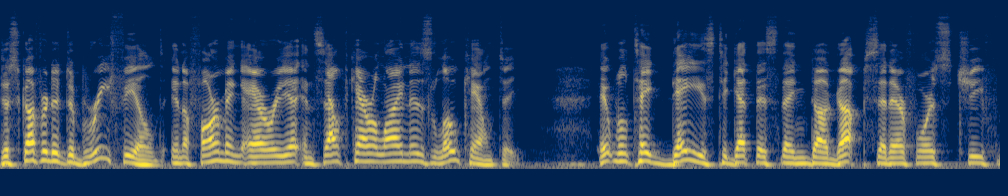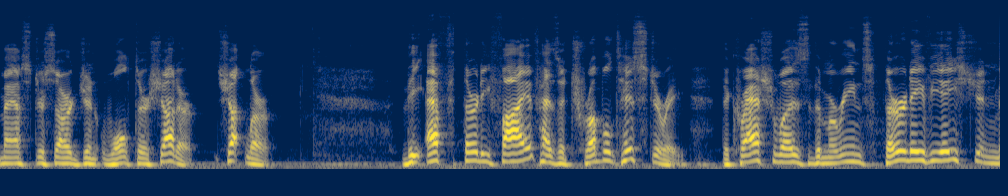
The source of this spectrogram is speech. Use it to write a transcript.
discovered a debris field in a farming area in South Carolina's Lowcountry. It will take days to get this thing dug up, said Air Force Chief Master Sergeant Walter Shutter, Shuttler. The F 35 has a troubled history. The crash was the Marines' third aviation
